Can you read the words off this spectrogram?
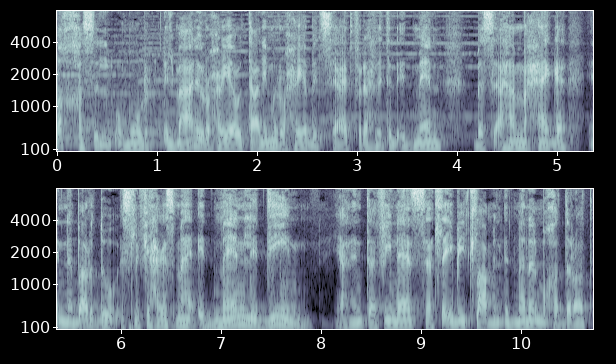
ملخص الأمور. المعاني الروحية والتعليم الروحية بتساعد في رحلة الإدمان بس أهم حاجة إن برضو أصل في حاجة اسمها إدمان للدين. يعني أنت في ناس هتلاقيه بيطلع من إدمان المخدرات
